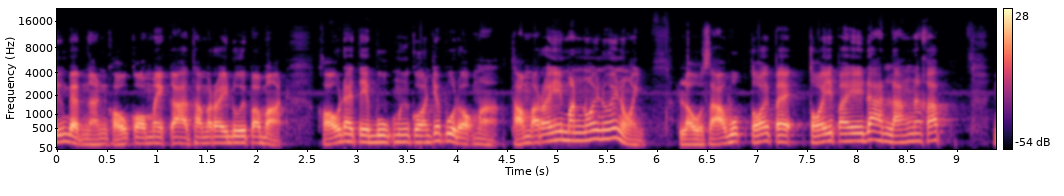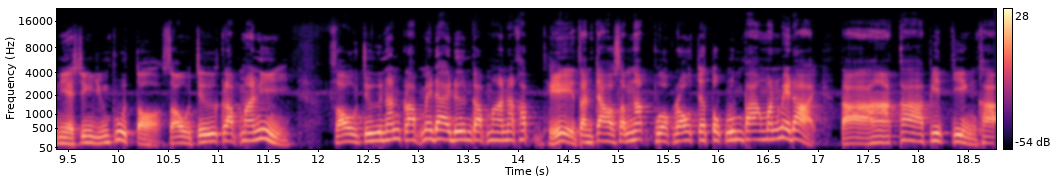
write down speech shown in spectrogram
ถึงแบบนั้นเขาก็ไม่กล้าทำอะไรโดยประมาท เขาได้เตะบุกมือก่อนจะพูดออกมาทำอะไรให้มันน้อยๆหน่อย เหล่าสาวกถอยไปถอยไปด้านหลังนะครับ เนี่ยชิงหยุนพูดต่อเศร้าจือกลับมานี่ เศร้าจือนั้นกลับไม่ได้เดินกลับมานะครับเฮ้ท่านเจ้าสำนักพวกเราจะตกลุมพางมันไม่ได้แต่หากข้าผิดจริงข้า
